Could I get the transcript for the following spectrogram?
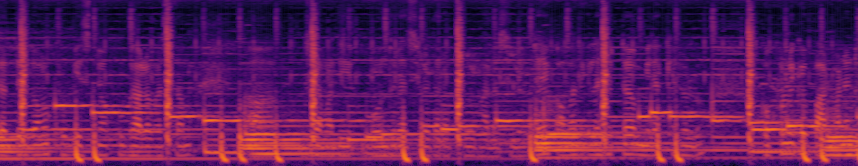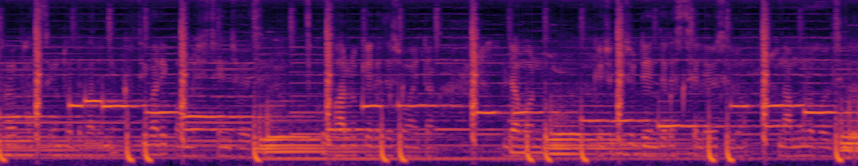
স্যারদেরকে আমরা খুবই স্নেহ, খুব ভালোবাসতাম। যে আমাদের বন্ধুরা ছিল তারা খুবই ভালো ছিল। যাই হোক ক্লাসে একটা মিরাক্কেল হলো। কখনো কেউ পারমানেন্টভাবে ফার্স্ট সেকেন্ড হতে পারেনি। প্রতিবারই কম বেশি চেঞ্জ হয়েছে। খুব ভালো কেটেছে সময়টা। যেমন কিছু কিছু ডেঞ্জারাস ছেলেও ছিল, নামগুলো বলছি না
